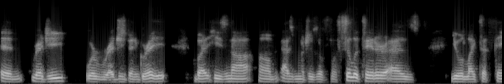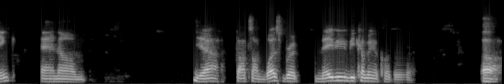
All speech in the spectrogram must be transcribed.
and Reggie, where Reggie's been great, but he's not um, as much as a facilitator as you would like to think. And um, yeah, thoughts on Westbrook maybe becoming a Clipper. Well,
